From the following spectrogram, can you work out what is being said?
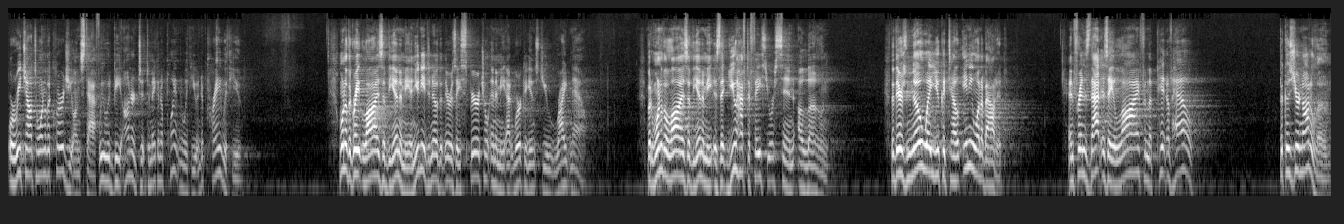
or reach out to one of the clergy on staff. We would be honored to, to make an appointment with you and to pray with you. One of the great lies of the enemy, and you need to know that there is a spiritual enemy at work against you right now. But one of the lies of the enemy is that you have to face your sin alone, that there's no way you could tell anyone about it. And friends, that is a lie from the pit of hell because you're not alone.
